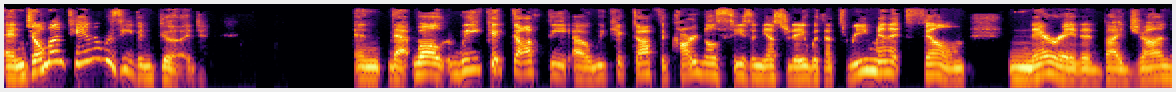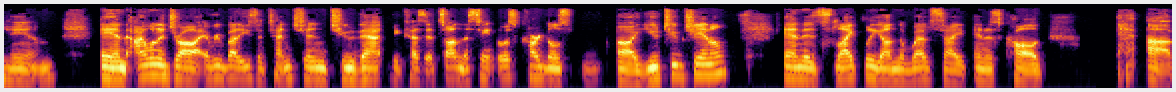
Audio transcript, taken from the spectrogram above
and joe montana was even good. And that well we kicked off the uh we kicked off the cardinals season yesterday with a three minute film narrated by jon hamm. And i want to draw everybody's attention to that because it's on the st louis cardinals uh youtube channel and it's likely on the website and it's called uh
